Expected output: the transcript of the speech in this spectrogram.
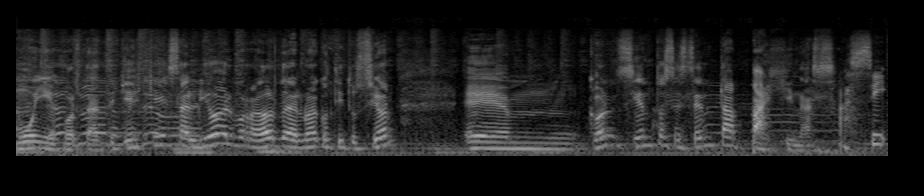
muy importante, que es que salió el borrador de la nueva constitución eh, con 160 páginas. Así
